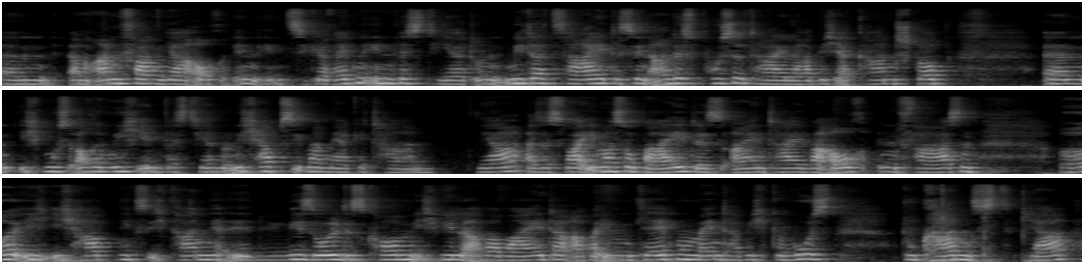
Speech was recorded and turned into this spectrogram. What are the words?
ähm, am Anfang ja auch in, in, Zigaretten investiert. Und mit der Zeit, das sind alles Puzzleteile, habe ich erkannt, stopp, ähm, ich muss auch in mich investieren. Und ich habe es immer mehr getan. Ja, also es war immer so beides. Ein Teil war auch in Phasen, oh, ich, ich habe nichts, ich kann, wie soll das kommen, ich will aber weiter. Aber im selben Moment habe ich gewusst, du kannst, ja.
